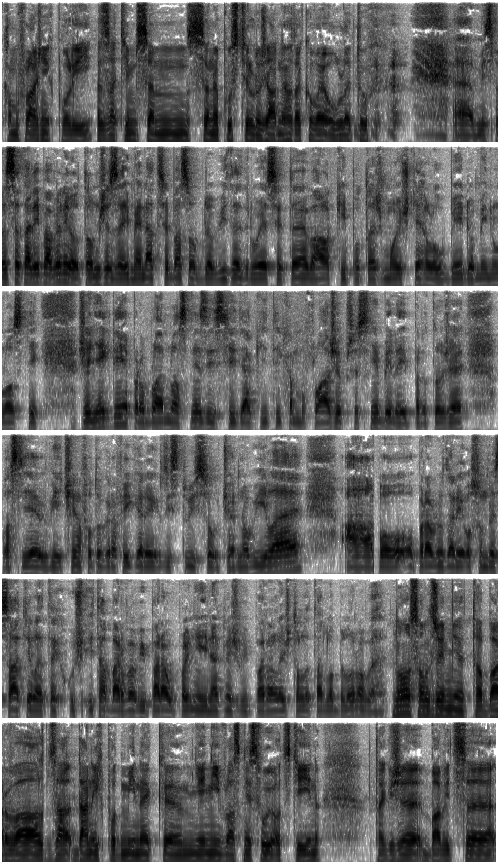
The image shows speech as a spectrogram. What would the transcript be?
kamuflážních polí. Zatím jsem se nepustil do žádného takového úletu. My jsme se tady bavili o tom, že zejména třeba z období té druhé světové války, potažmo ještě hlouběji do minulosti, že někdy je problém vlastně zjistit, jaký ty kamufláže přesně byly, protože vlastně většina fotografií, které existují, jsou černobílé a po opravdu tady 80 letech už i ta barva vypadá úplně jinak, než vypadala, když to letadlo bylo nové. No samozřejmě, ta barva za daných podmínek mění vlastně svůj odstín takže bavit se,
